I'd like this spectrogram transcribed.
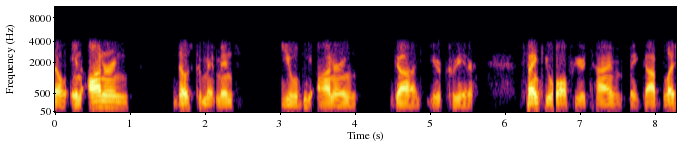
So, in honoring those commitments, you will be honoring God, your Creator. Thank you all for your time. May God bless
